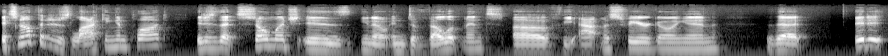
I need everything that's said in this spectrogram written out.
It's not that it is lacking in plot. It is that so much is, you know, in development of the atmosphere going in that it, it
